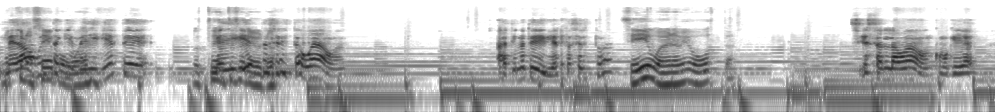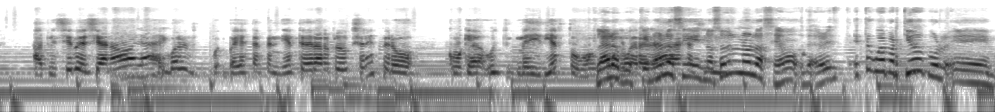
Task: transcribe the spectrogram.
me que dado no sé, cuenta po, que me divierte, No me divierte cerebro. hacer esta weá, weón. ¿A ti no te divierte hacer esto, weón? Sí, bueno, a mí me gusta. Sí, esa es la weá. Como que ya, al principio decía, no, ya, igual voy a estar pendiente de las reproducciones, pero como que me divierto, weón. Claro, porque me no lo así. nosotros no lo hacemos. Esta weá partió por eh,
